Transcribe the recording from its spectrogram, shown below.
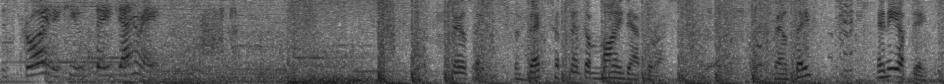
Destroy the cubes they generate. Failsafe, the Vex have sent a mind after us. Failsafe, any updates?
